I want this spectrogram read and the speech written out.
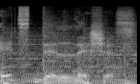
It's delicious.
